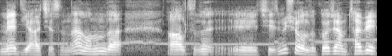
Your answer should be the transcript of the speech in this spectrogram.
medya açısından onun da altını e, çizmiş olduk. Hocam tabii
